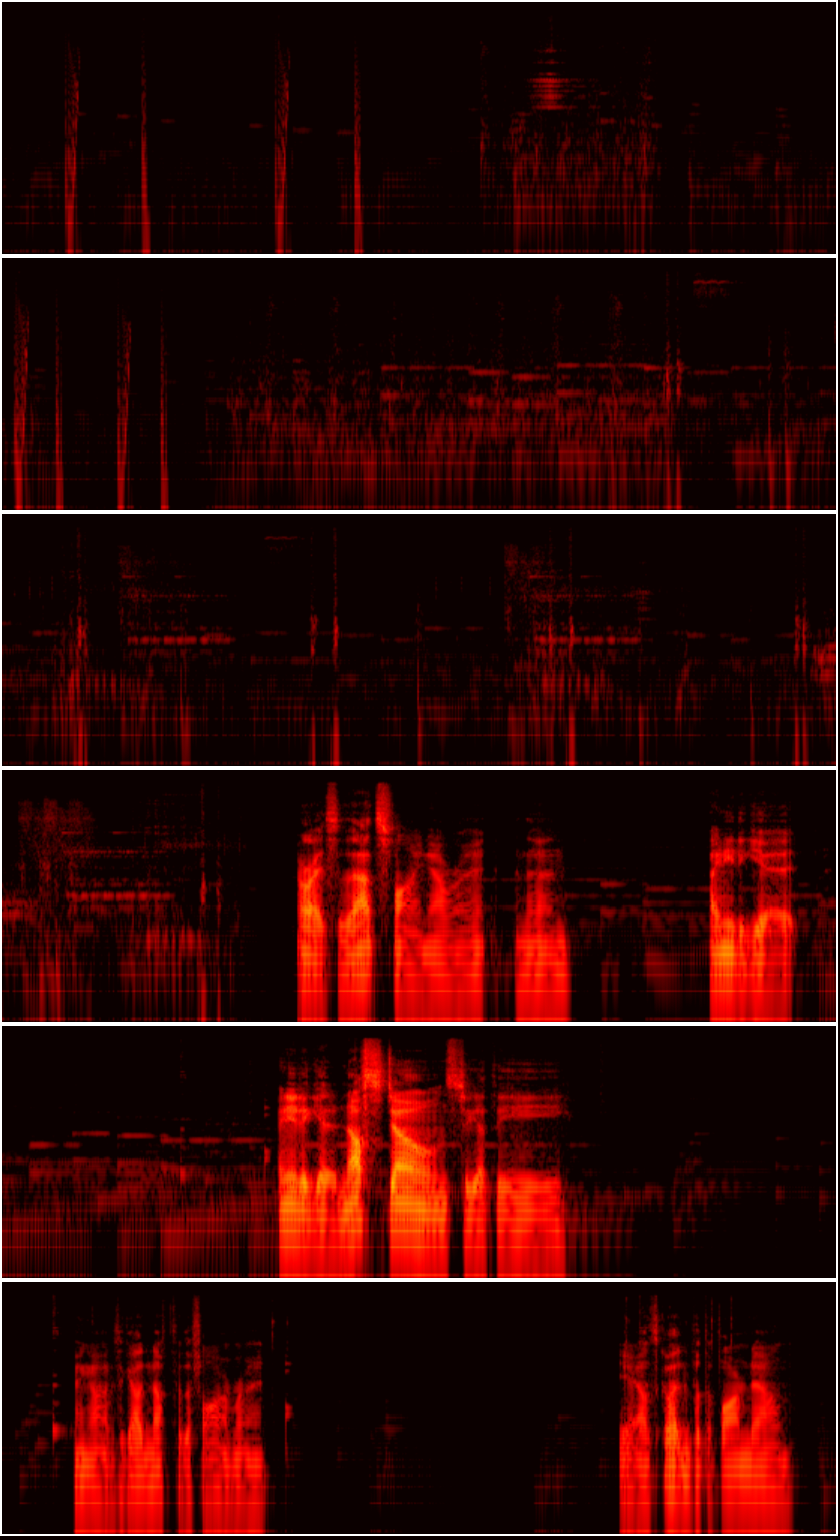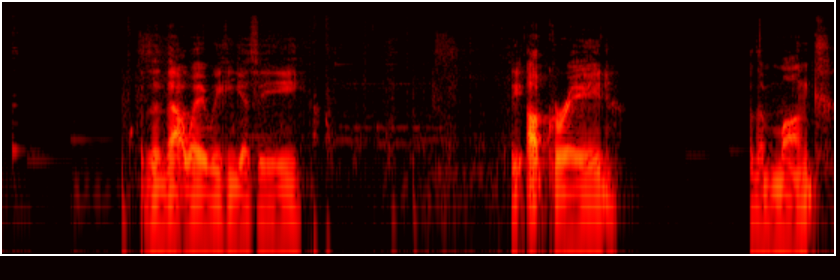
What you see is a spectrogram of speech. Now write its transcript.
Alright, so that's fine now, right? And then I need to get I need to get enough stones to get the Hang on, I got enough for the farm, right? Yeah, let's go ahead and put the farm down. Then that way we can get the the upgrade for the monk.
